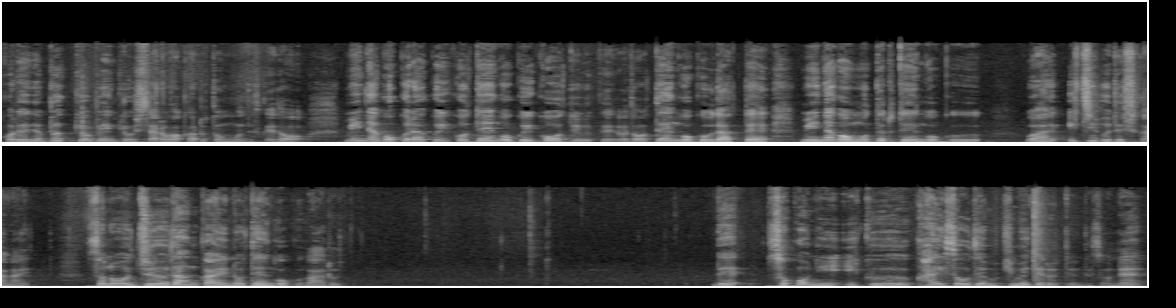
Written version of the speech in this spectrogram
これね仏教勉強したら分かると思うんですけどみんな極楽行こう天国行こうって言うけど天国だってみんなが思ってる天国は一部でしかない。その10段階の天国がある。でそこに行く階層を全部決めてるって言うんですよね。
